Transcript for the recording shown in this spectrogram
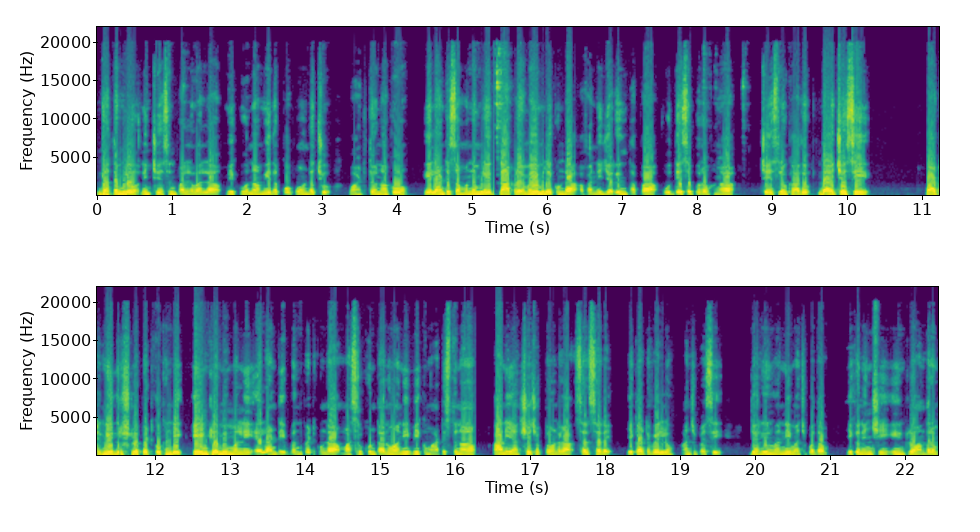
గతంలో నేను చేసిన పనుల వల్ల మీకు నా మీద కోపం ఉండొచ్చు. వాటితో నాకు ఎలాంటి సంబంధం లేదు. నా ప్రమేయం లేకుండా అవన్నీ జరిగింది తప్ప ఉద్దేశపూర్వకంగా చేసినవి కాదు. దయచేసి వాటిని దృష్టిలో పెట్టుకోకండి. ఈ ఇంట్లో మిమ్మల్ని ఎలాంటి ఇబ్బంది పెట్టకుండా మసులుకుంటాను అని మీకు మాటిస్తున్నాను. అని అక్షయ్ చెప్తూ ఉండగా సరే సరే ఇక అటు వెళ్ళు అని చెప్పేసి జరిగినవన్నీ మర్చిపోదాం. ఇక నుంచి ఈ ఇంట్లో అందరం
